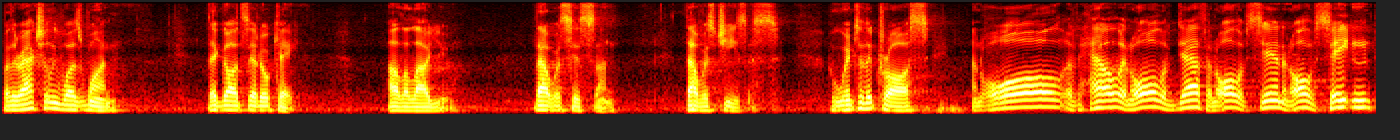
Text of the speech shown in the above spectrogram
But there actually was one that God said, okay, I'll allow you. That was his son. That was Jesus, who went to the cross and all of hell and all of death and all of sin and all of Satan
